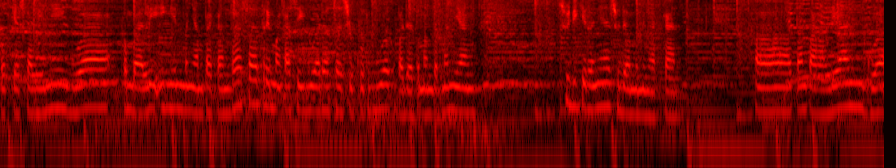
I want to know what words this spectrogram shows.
podcast kali ini gue kembali ingin menyampaikan rasa terima kasih gue rasa syukur gue kepada teman-teman yang sudi kiranya sudah mendengarkan. Uh, tanpa kalian gue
